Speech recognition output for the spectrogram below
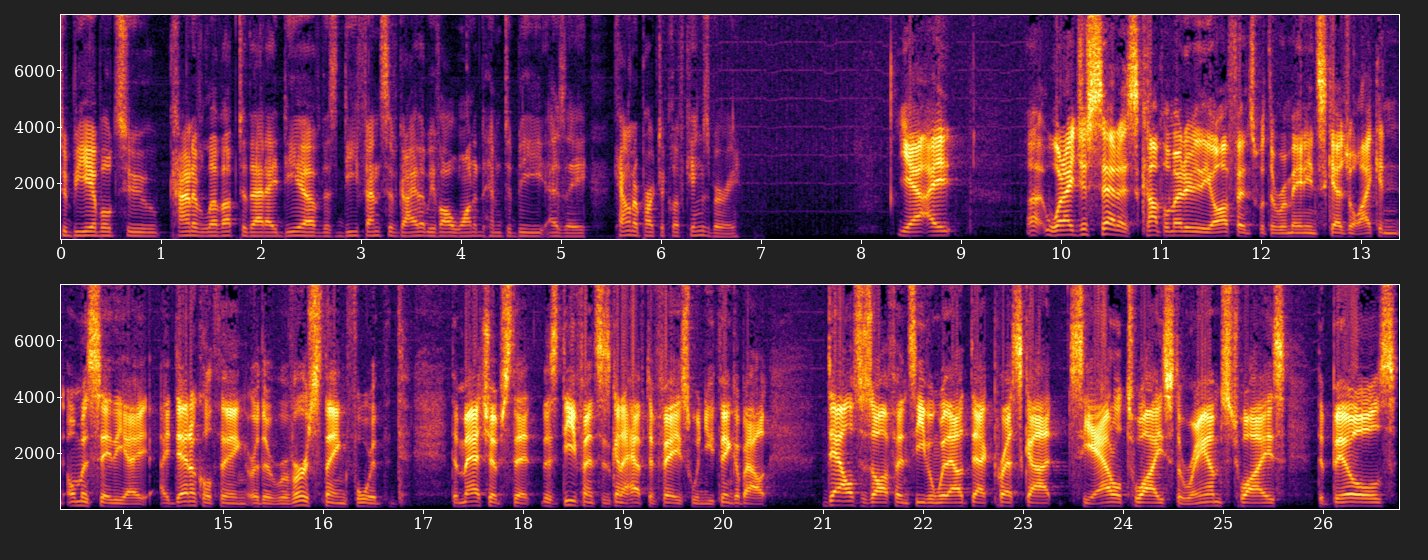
to be able to kind of live up to that idea of this defensive guy that we've all wanted him to be as a counterpart to Cliff Kingsbury. Yeah, I Uh, what I just said is complementary to the offense with the remaining schedule. I can almost say the identical thing or the reverse thing for the, the matchups that this defense is going to have to face when you think about Dallas's offense, even without Dak Prescott, Seattle twice, the Rams twice, the Bills.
